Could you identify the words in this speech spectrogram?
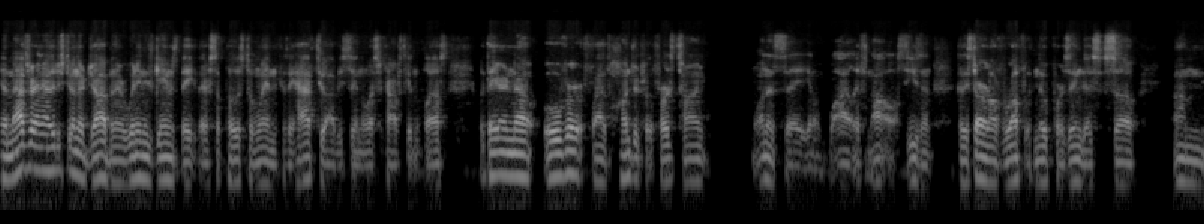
Yeah, the Mavs right now they're just doing their job and they're winning these games they they're supposed to win because they have to obviously in the Western Conference to get in the playoffs. But they are now over 500 for the first time. Want to say you know while if not all season because they started off rough with no Porzingis. So um,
